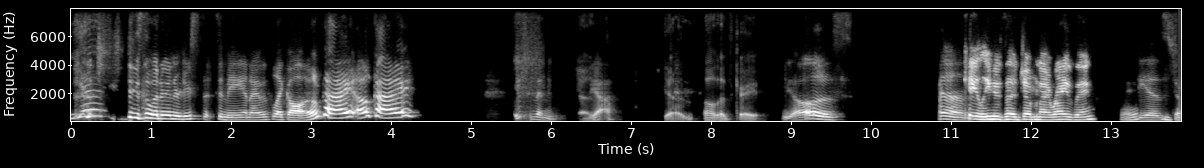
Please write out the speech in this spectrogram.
Yeah. she's the one who introduced it to me. And I was like, oh, okay, okay. And then, Yes. yeah. Yes. Oh, that's great. Yes. Um, Kaylee, who's a Gemini rising. right? she is. She's a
